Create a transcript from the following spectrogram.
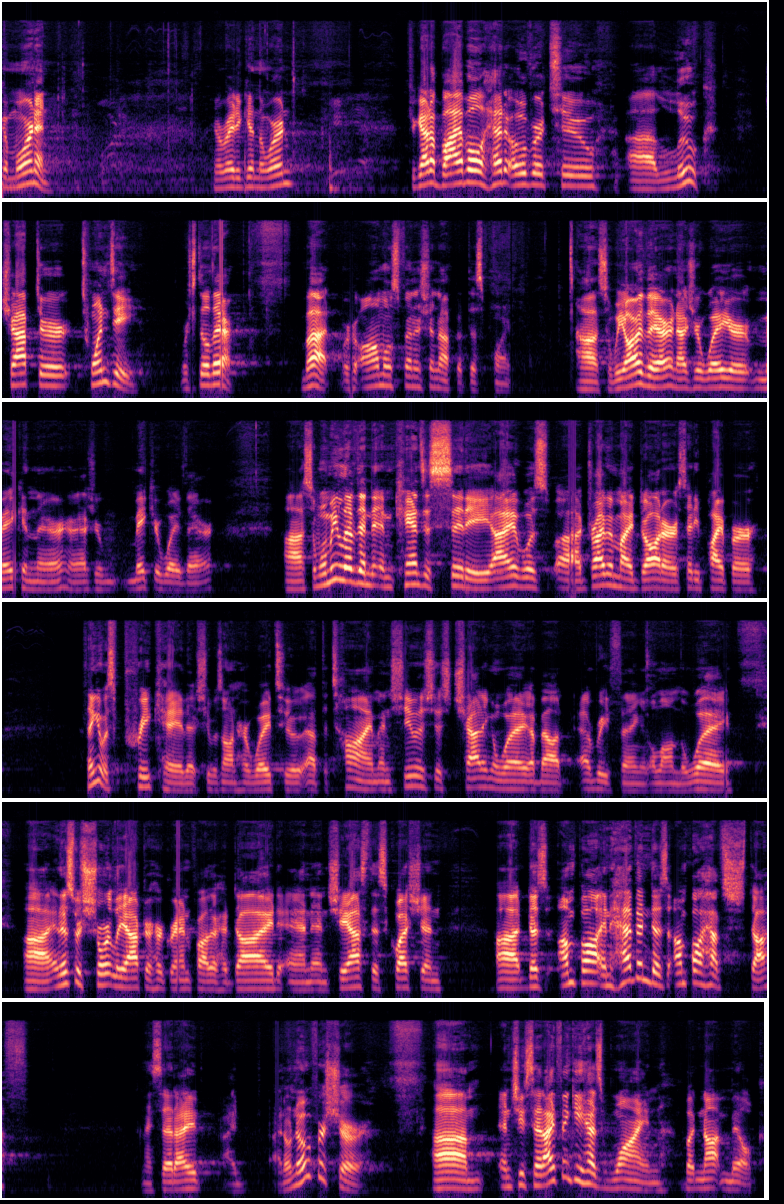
morning. Good morning. You ready to get in the Word? If you got a Bible, head over to uh, Luke chapter 20. We're still there, but we're almost finishing up at this point. Uh, so we are there, and as your way you're making there, as you make your way there. Uh, so when we lived in, in Kansas City, I was uh, driving my daughter, Sadie Piper, I think it was pre K that she was on her way to at the time, and she was just chatting away about everything along the way. Uh, and this was shortly after her grandfather had died, and, and she asked this question uh, Does Umpa, in heaven, does Umpa have stuff? And I said, I, I, I don't know for sure. Um, and she said, I think he has wine, but not milk,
